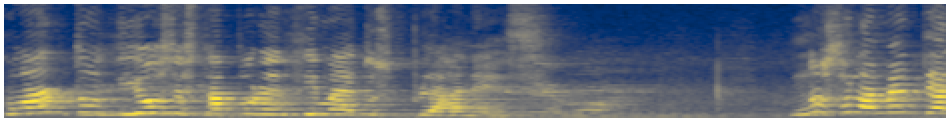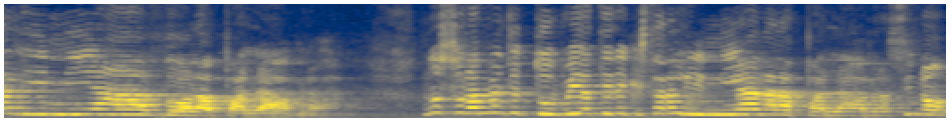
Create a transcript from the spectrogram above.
¿cuánto Dios está por encima de tus planes? no solamente alineado a la palabra, no solamente tu vida tiene que estar alineada a la palabra, sino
